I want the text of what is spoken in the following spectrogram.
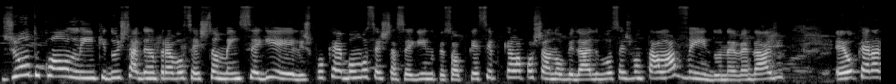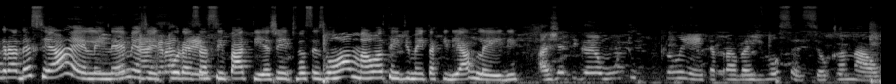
junto com o link do Instagram para vocês também seguir eles, porque é bom você estar seguindo, pessoal, porque sempre que ela postar novidade, vocês vão estar lá vendo, não é verdade? Eu quero agradecer a Ellen, né, minha gente, por essa simpatia. Gente, vocês vão amar o atendimento aqui de Arleide. A gente ganhou muito cliente através de você, do seu canal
